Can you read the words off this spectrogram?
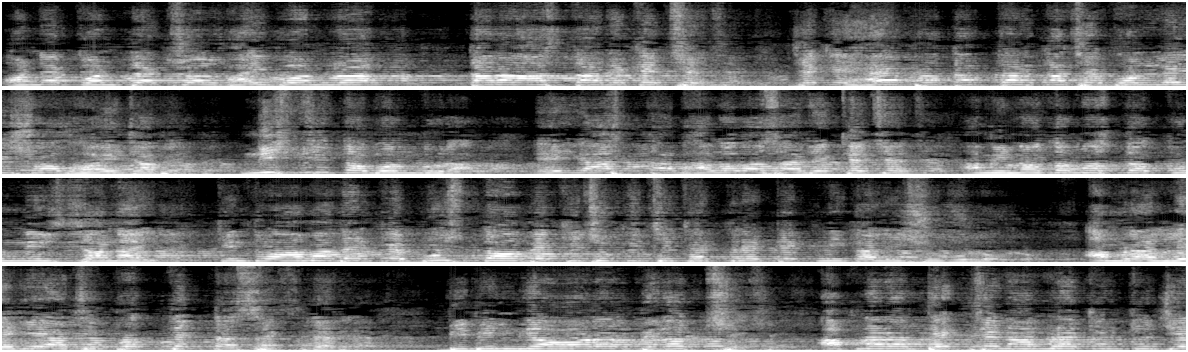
অনেক কন্ট্রাকচুয়াল ভাই বোনরা তারা আস্থা রেখেছেন যে কি হ্যাঁ প্রতাপদার কাছে বললেই সব হয়ে যাবে। নিশ্চিত বন্ধুরা, এই আস্থা, ভালোবাসা রেখেছেন আমি নতমস্তক কুন্নিস জানাই। কিন্তু আমাদেরকে বুঝতে হবে কিছু কিছু ক্ষেত্রে টেকনিক্যাল ইস্যুগুলো আমরা লেগে আছি প্রত্যেকটা সেক্টরে বিভিন্ন অর্ডার বেরোচ্ছে। আপনারা দেখছেন আমরা কিন্তু যে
